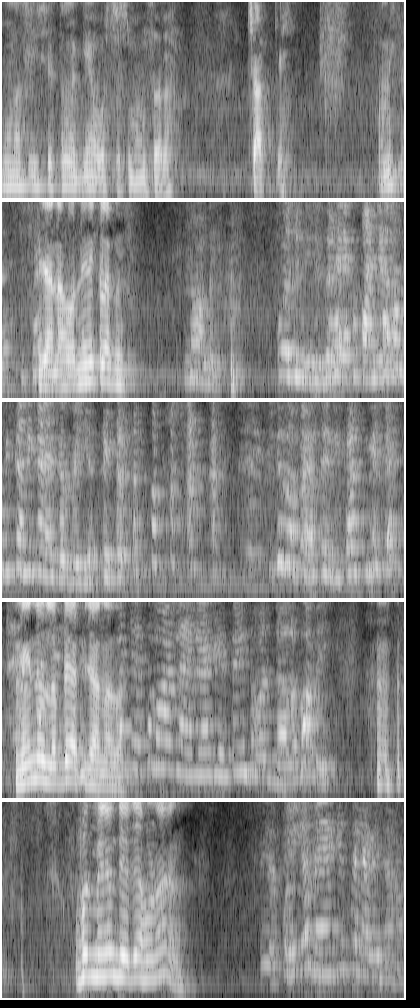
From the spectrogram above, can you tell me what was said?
ਹੁਣ ਅਸੀਂ ਸਿੱਟਣ ਲੱਗੇ ਹਾਂ ਉਸ 'ਚ ਸਮਾਨ ਸਾਰਾ ਚੱਕ ਕੇ। ਮੰਮੀ ਖਜ਼ਾਨਾ ਹੋਰ ਨਹੀਂ ਨਿਕਲਾ ਕੋਈ? ਨਾ ਬਈ ਕੁਛ ਨਹੀਂ ਫਿਰ ਇੱਕ ਪੰਜ ਵਾਲਾ ਸਿੱਕਾ ਨਿਕਲਿਆ ਕਰ ਰੁਪਈਆ? ਇਹਦਾ ਪੈਸੇ ਨਿਕਲਣਗੇ ਮੈਨੂੰ ਲੱਭਿਆ ਖਜ਼ਾਨਾ ਦਾ। ਜੇ ਸਮਾਨ ਲੈ ਲਿਆ ਕੇ ਤੈਨੂੰ ਤਾਂ ਵੱਡਾ ਲਫਾ ਬਈ। ਉਹ ਮੈਨੂੰ ਦੇ ਦੇ ਹੁਣ ਫਿਰ ਕੋਈ ਆ ਮੈਂ ਕਿੱਥੇ ਲੈ ਕੇ ਜਾਣਾ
